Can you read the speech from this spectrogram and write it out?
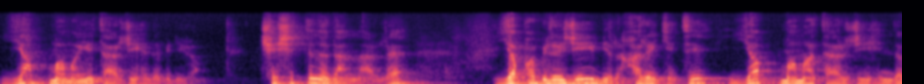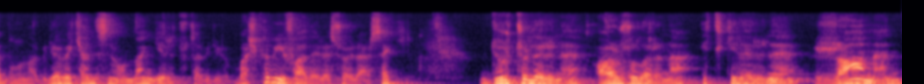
yapmamayı tercih edebiliyor. Çeşitli nedenlerle yapabileceği bir hareketi yapmama tercihinde bulunabiliyor ve kendisini ondan geri tutabiliyor. Başka bir ifadeyle söylersek, dürtülerine, arzularına, itkilerine rağmen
